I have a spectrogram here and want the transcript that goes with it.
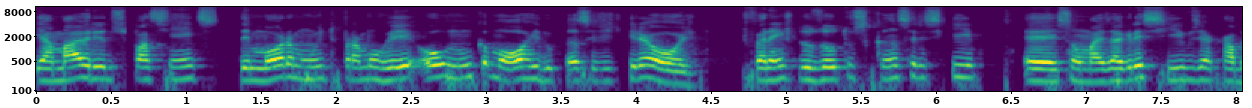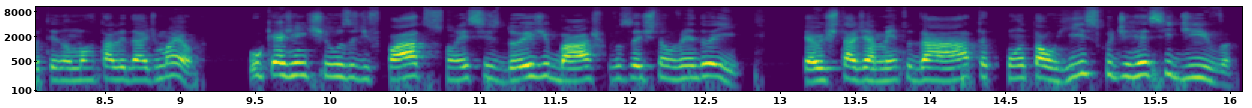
e a maioria dos pacientes demora muito para morrer ou nunca morre do câncer de tireoide, diferente dos outros cânceres que é, são mais agressivos e acabam tendo uma mortalidade maior. O que a gente usa de fato são esses dois de baixo que vocês estão vendo aí, que é o estadiamento da ata quanto ao risco de recidiva.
